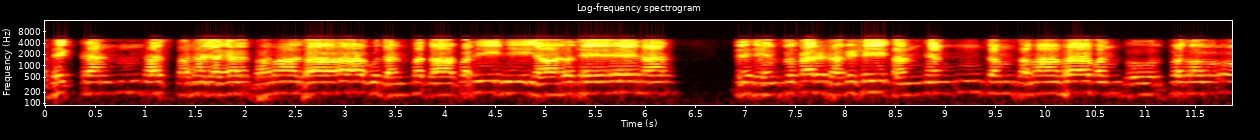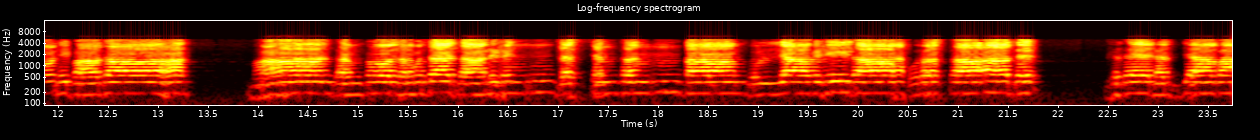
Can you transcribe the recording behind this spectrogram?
अभिक्रन्दस्तनजगर्भमाधा उदन्वता परीहीयारथेन त्रिधिम् सुकर्षविषीतन्यञ्चम् समाभवन्तूर्ध्वतो निपाताः महान्तम् कोशमुदचारिषिम् दस्यन्तम् ताम् तुल्याविषीताः पुरस्तात् घृते नद्या वा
